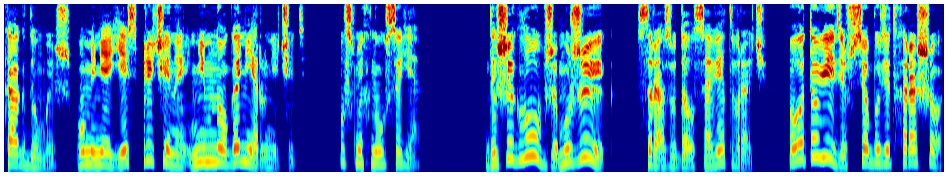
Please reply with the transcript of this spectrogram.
«Как думаешь, у меня есть причины немного нервничать?» — усмехнулся я. «Дыши глубже, мужик!» — сразу дал совет врач. «Вот увидишь, все будет хорошо.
